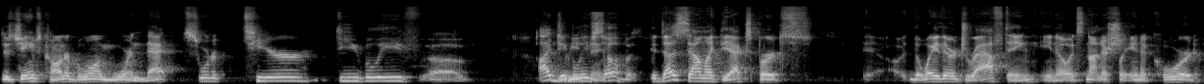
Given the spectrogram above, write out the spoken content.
Does James Conner belong more in that sort of tier? Do you believe? Uh, I do believe so, but it does sound like the experts, the way they're drafting, you know, it's not necessarily in accord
